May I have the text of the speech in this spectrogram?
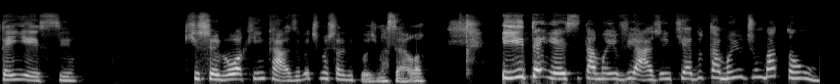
Tem esse que chegou aqui em casa. Eu vou te mostrar depois, Marcela. E tem esse tamanho viagem que é do tamanho de um batom.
